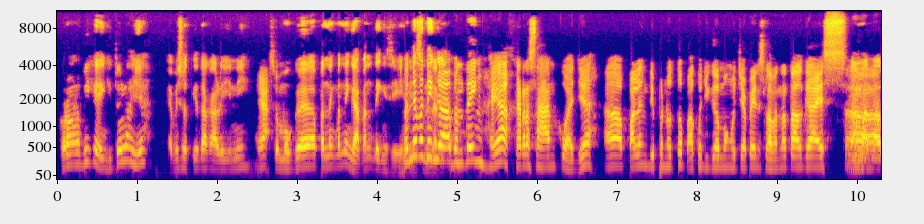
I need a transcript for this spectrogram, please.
kurang lebih kayak gitulah ya episode kita kali ini Ya. semoga penting-penting nggak penting sih Penting-penting nggak penting, ya keresahanku aja. Eh, paling di penutup aku juga mau ngucapin selamat Natal guys. selamat Eh, Natal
